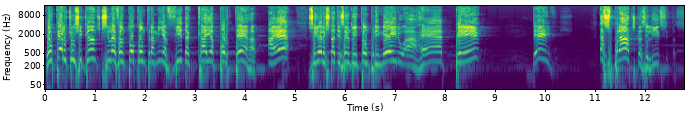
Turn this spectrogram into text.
Eu quero que o gigante que se levantou contra a minha vida caia por terra. Ah, é? O Senhor está dizendo então, primeiro, arrependei-vos das práticas ilícitas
